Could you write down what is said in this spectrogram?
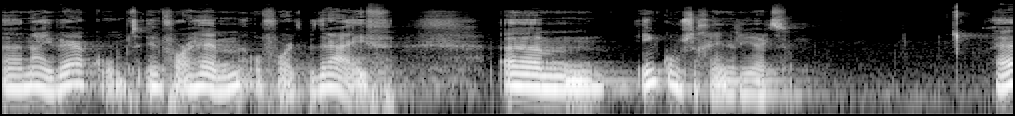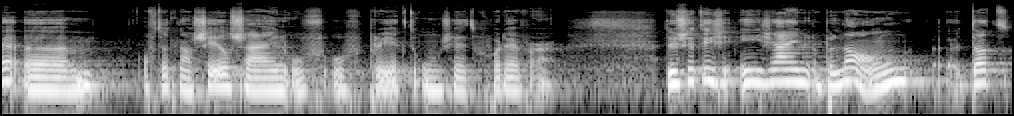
uh, naar je werk komt en voor hem of voor het bedrijf um, inkomsten genereert. Hè? Um, of dat nou sales zijn of, of projecten omzet of whatever. Dus het is in zijn belang eh, dat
